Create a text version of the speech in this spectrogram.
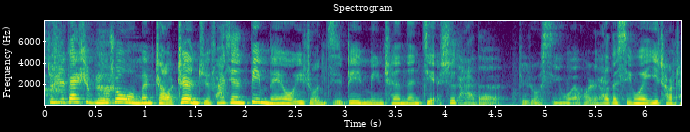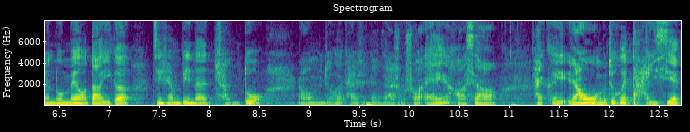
就是，但是，比如说，我们找证据发现，并没有一种疾病名称能解释他的这种行为，或者他的行为异常程度没有到一个精神病的程度，然后我们就会开始跟家属说，哎，好像还可以，然后我们就会打一些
